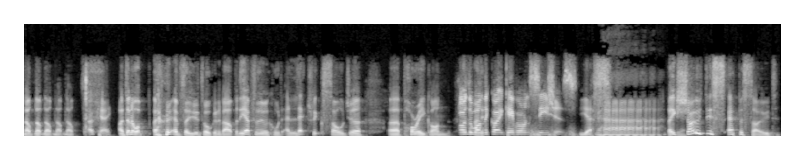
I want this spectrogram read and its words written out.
Nope, nope, nope, nope, nope. Okay. I don't know what episode you're talking about, but the episode was called Electric Soldier uh, Porygon. Oh, the one And that got gave everyone seizures. Yes. Yeah. They showed this episode,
